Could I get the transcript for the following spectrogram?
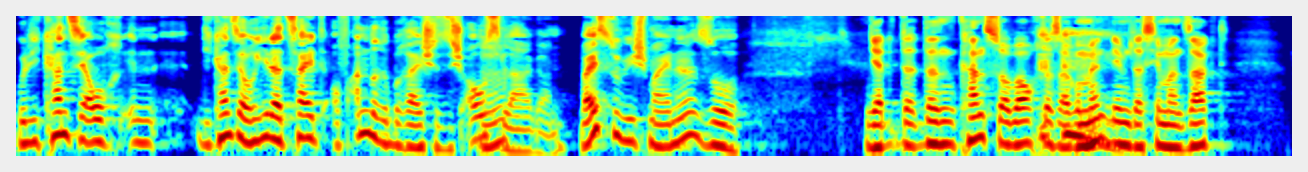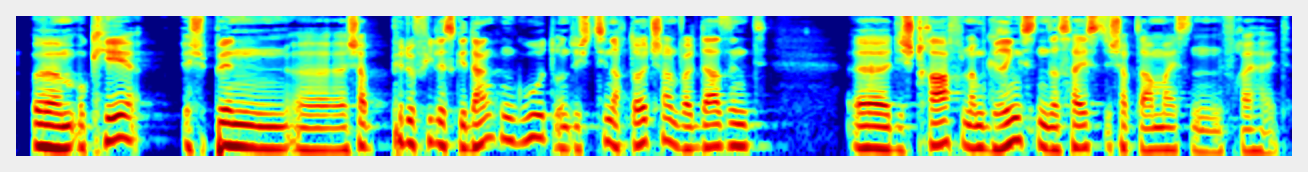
wo die kannst ja auch in, die kannst ja auch jederzeit auf andere Bereiche Mhm. sich auslagern. Weißt du, wie ich meine? So, Ja, da, dann kannst du aber auch das Argument nehmen, dass jemand sagt, ähm, okay, ich bin, äh, ich habe pädophiles Gedankengut und ich ziehe nach Deutschland, weil da sind äh, die Strafen am geringsten. Das heißt, ich habe da am meisten Freiheit.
